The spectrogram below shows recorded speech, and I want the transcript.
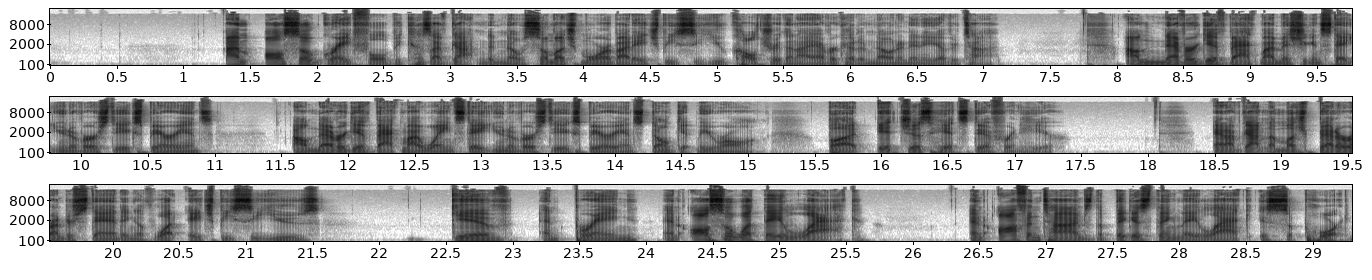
I'm also grateful because I've gotten to know so much more about HBCU culture than I ever could have known at any other time. I'll never give back my Michigan State University experience. I'll never give back my Wayne State University experience. Don't get me wrong, but it just hits different here. And I've gotten a much better understanding of what HBCUs give and bring, and also what they lack. And oftentimes, the biggest thing they lack is support,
